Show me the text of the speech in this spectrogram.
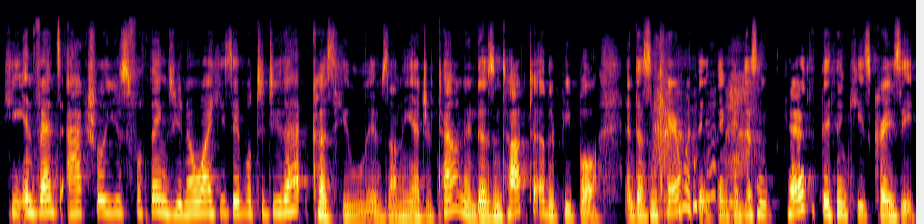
He invents actual useful things. You know why he's able to do that? Because he lives on the edge of town and doesn't talk to other people and doesn't care what they think and doesn't care that they think he's crazy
